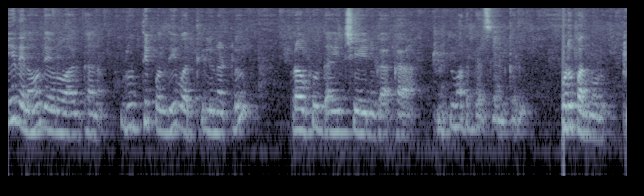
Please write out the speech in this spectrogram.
ఈ దినం దేవుని వాగ్దానం వృద్ధి పొంది వర్ధిల్లినట్లు ప్రభు దయచేయునుగాక. మొదటి దర్శనానికి మూడు పదమూడు.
